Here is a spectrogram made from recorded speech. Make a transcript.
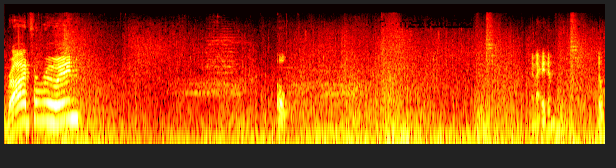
Ride for ruin! Oh. Can I hit him? Nope.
